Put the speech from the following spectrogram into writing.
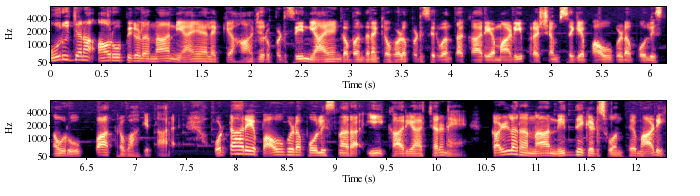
ಮೂರು ಜನ ಆರೋಪಿಗಳನ್ನ ನ್ಯಾಯಾಲಯಕ್ಕೆ ಹಾಜರುಪಡಿಸಿ ನ್ಯಾಯಾಂಗ ಬಂಧನಕ್ಕೆ ಒಳಪಡಿಸಿರುವಂತಹ ಕಾರ್ಯ ಮಾಡಿ ಪ್ರಶಂಸೆಗೆ ಪಾವುಗಡ ಪೊಲೀಸ್ನವರು ಪಾತ್ರವಾಗಿದ್ದಾರೆ. ಒಟ್ಟಾರೆ ಪಾವುಗಡ ಪೊಲೀಸ್ನರ ಈ ಕಾರ್ಯಾಚರಣೆ ಕಳ್ಳರನ್ನ ನಿದ್ದೆಗೆಡಿಸುವಂತೆ ಮಾಡಿ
